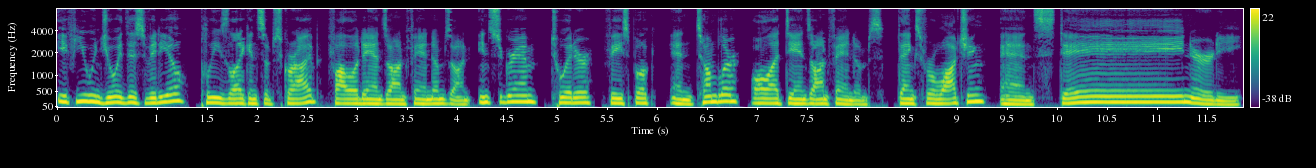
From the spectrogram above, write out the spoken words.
If you enjoyed this video, please like and subscribe. Follow Dan's On Fandoms on Instagram, Twitter, Facebook, and Tumblr, all at Dan's On Fandoms. Thanks for watching, and stay nerdy.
